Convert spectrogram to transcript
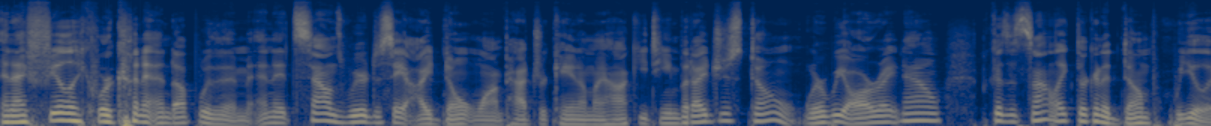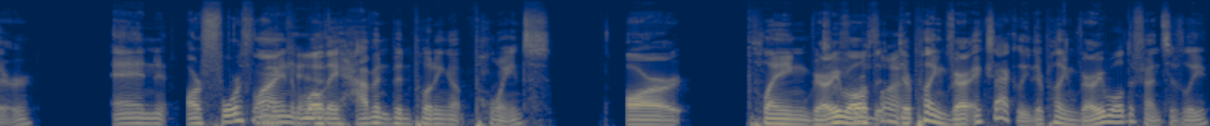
and I feel like we're gonna end up with him. And it sounds weird to say I don't want Patrick Kane on my hockey team, but I just don't. Where we are right now, because it's not like they're gonna dump Wheeler, and our fourth They line, while they haven't been putting up points, are playing very well. line. They're playing very exactly. They're playing very well defensively,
